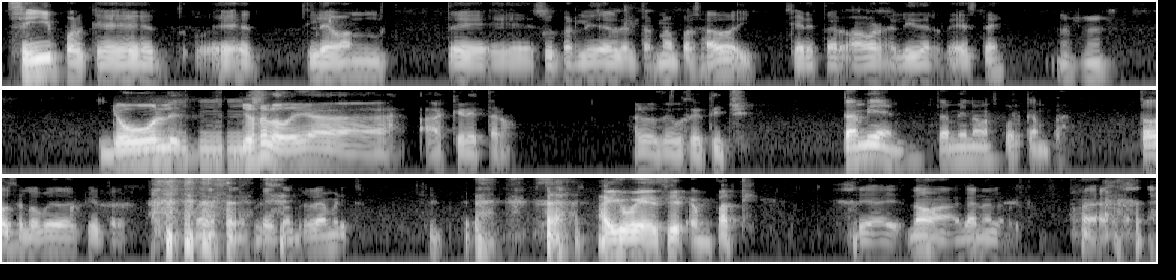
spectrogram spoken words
Sí, porque eh, León, eh, super líder del torneo pasado, y Querétaro ahora líder de este. Yo, le- Mm. yo se lo doy a, a Querétaro, a los de Bucetich. También, también nada más por campa. Todo se lo veo a cuando juegue contra el América. Ahí voy a decir empate. No, gana el América.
